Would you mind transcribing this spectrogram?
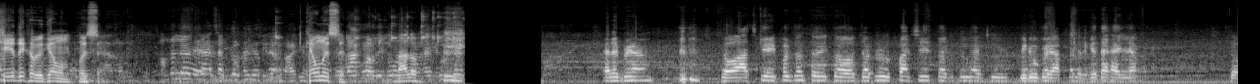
খেয়ে দেখাবে কেমন হয়েছে? কেমন হয়েছে? ভালো। হ্যালো তো আজকে এই পর্যন্তই। তো যতটুকু পাচ্ছি ততটুকু আর কি ভিডিও করে আপনাদেরকে দেখাইলাম। তো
